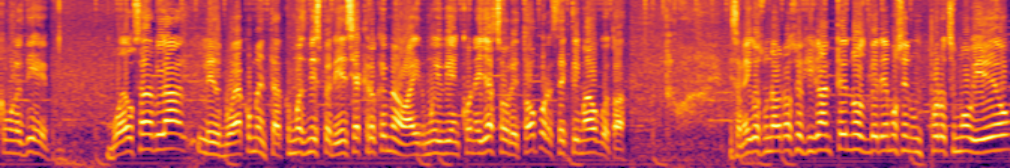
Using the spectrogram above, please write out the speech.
Como les dije, voy a usarla, les voy a comentar cómo es mi experiencia, creo que me va a ir muy bien con ella, sobre todo por este clima de Bogotá. Mis amigos, un abrazo gigante, nos veremos en un próximo video.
